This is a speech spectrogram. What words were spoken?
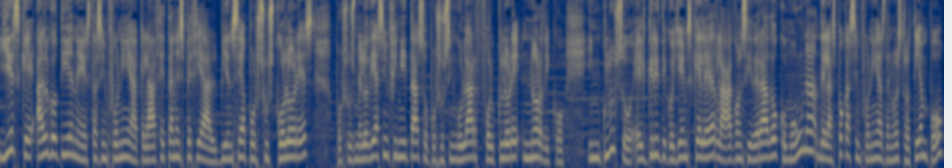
Y es que algo tiene esta sinfonía que la hace tan especial, bien sea por sus colores, por sus melodías infinitas o por su singular folclore nórdico. Incluso el crítico James Keller la ha considerado como una de las pocas sinfonías de nuestro tiempo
